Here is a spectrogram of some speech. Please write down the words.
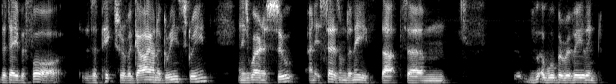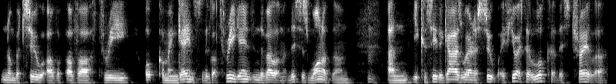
the day before, there's a picture of a guy on a green screen and he's wearing a suit, and it says underneath that um, we'll be revealing number two of of our three upcoming games. So they've got three games in development. This is one of them, hmm. and you can see the guys wearing a suit. But if you actually look at this trailer,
